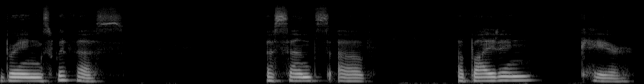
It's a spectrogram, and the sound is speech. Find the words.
brings with us a sense of abiding care.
